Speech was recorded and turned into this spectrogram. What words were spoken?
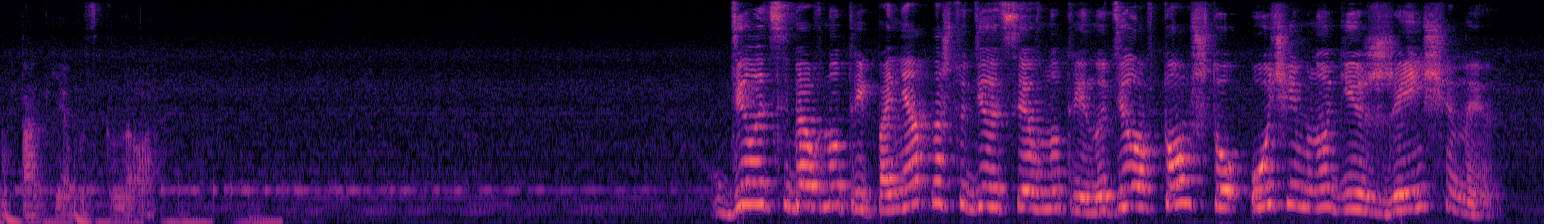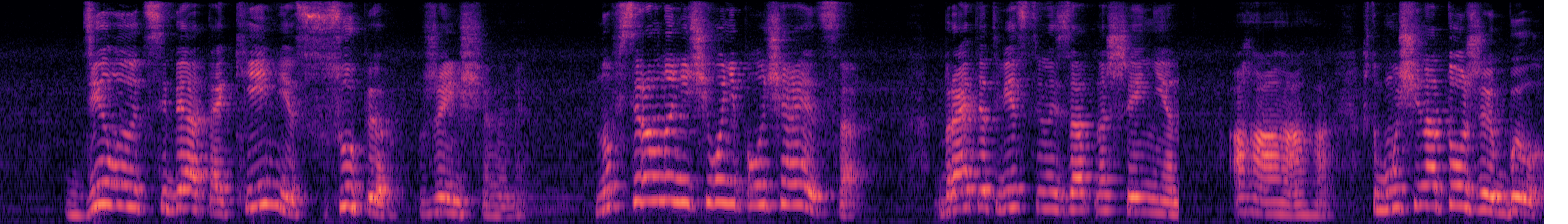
Вот так я бы сказала. делать себя внутри. Понятно, что делать себя внутри, но дело в том, что очень многие женщины делают себя такими супер женщинами, но все равно ничего не получается. Брать ответственность за отношения. Ага, ага, ага. Чтобы мужчина тоже был,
